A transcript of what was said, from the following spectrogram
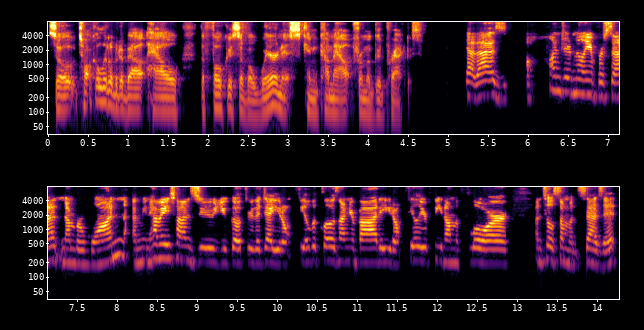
So talk a little bit about how the focus of awareness can come out from a good practice. Yeah that is a hundred million percent number one. I mean how many times do you go through the day? You don't feel the clothes on your body. You don't feel your feet on the floor until someone says it.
